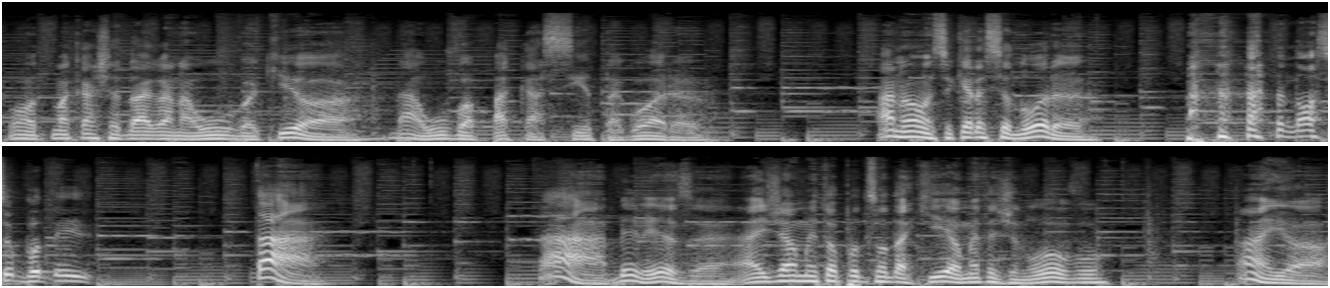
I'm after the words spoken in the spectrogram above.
Pronto, uma caixa d'água na uva aqui, ó. Na uva pra caceta agora. Ah, não, esse aqui era cenoura. Nossa, eu botei... Tá. Ah, beleza. Aí já aumentou a produção daqui, aumenta de novo. Aí, ó.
